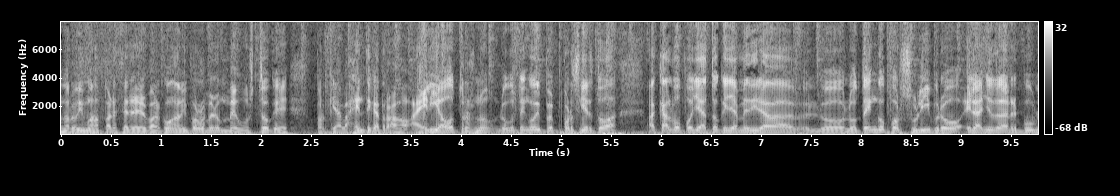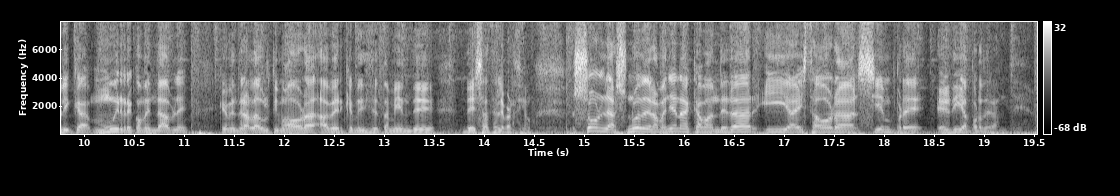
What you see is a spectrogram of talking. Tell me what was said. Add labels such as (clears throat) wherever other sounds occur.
Cuando lo vimos aparecer en el balcón, a mí por lo menos me gustó que, porque a la gente que ha trabajado, a él y a otros, ¿no? Luego tengo hoy, por, cierto, a, Calvo Pollato, que ya me dirá, lo, tengo por su libro El Año de la República, muy recomendable, que vendrá a la última hora a ver qué me dice también de, de esa celebración. Son las 9 de la mañana, acaban de dar y a esta hora siempre el día por delante.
